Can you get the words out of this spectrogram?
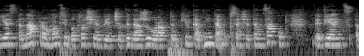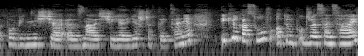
jest na promocji, bo to się, wiecie, wydarzyło raptem kilka dni temu, w sensie ten zakup, więc powinniście e, znaleźć je jeszcze w tej cenie. I kilka słów o tym pudrze Sensai.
